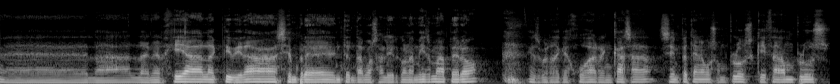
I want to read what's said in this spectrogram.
Eh, la, energía, la actividad, siempre intentamos salir con la misma, pero es verdad que jugar en casa siempre tenemos un plus, quizá un plus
